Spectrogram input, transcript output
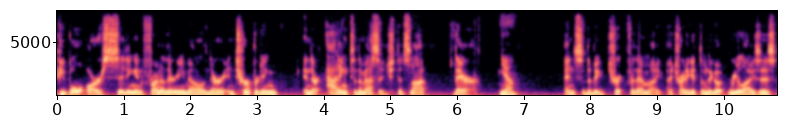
people are sitting in front of their email and they're interpreting and they're adding to the message that's not there. Yeah. And so the big trick for them, I, I try to get them to go realize is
